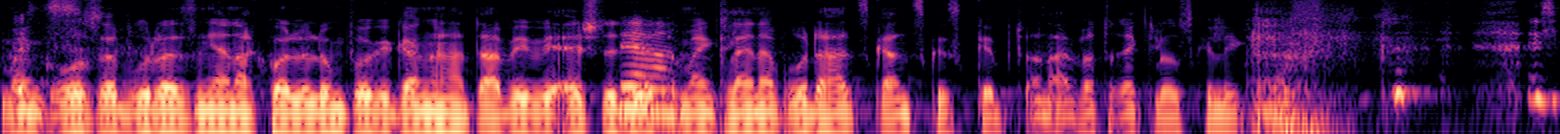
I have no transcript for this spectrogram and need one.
mein großer Bruder ist ein Jahr nach Kuala Lumpur gegangen und hat da BWL studiert ja. und mein kleiner Bruder hat es ganz geskippt und einfach direkt losgelegt. Ich,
